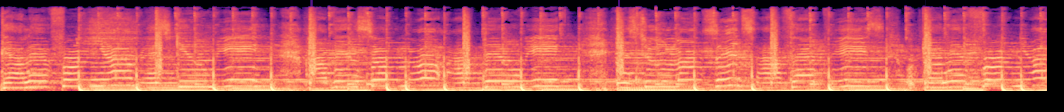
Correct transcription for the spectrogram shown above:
California,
